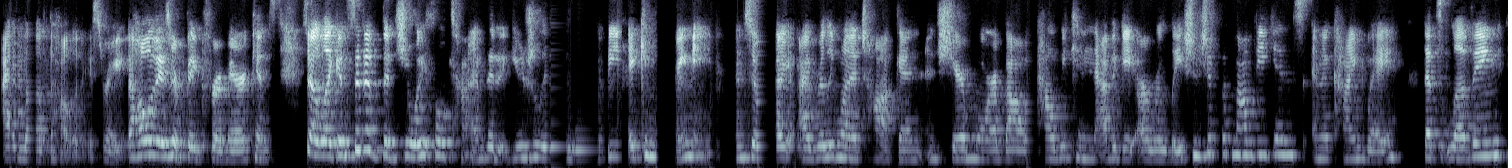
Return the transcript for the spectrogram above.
I love the holidays, right? The holidays are big for Americans. So, like, instead of the joyful time that it usually would be, it can be draining. And so, I, I really want to talk and, and share more about how we can navigate our relationship with non vegans in a kind way that's loving,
